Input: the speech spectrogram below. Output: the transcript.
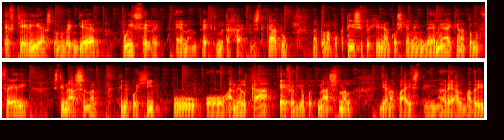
ευκαιρία στον Βενγκέρ που ήθελε έναν παίχτη με τα χαρακτηριστικά του να τον αποκτήσει το 1999 και να τον φέρει στην Arsenal. Την εποχή που ο Ανελκά έφευγε από την Arsenal για να πάει στην Real Madrid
